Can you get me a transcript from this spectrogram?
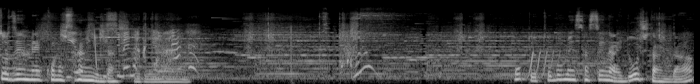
と全面この3人出してるなもっととどめさせない。どうしたんだ？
